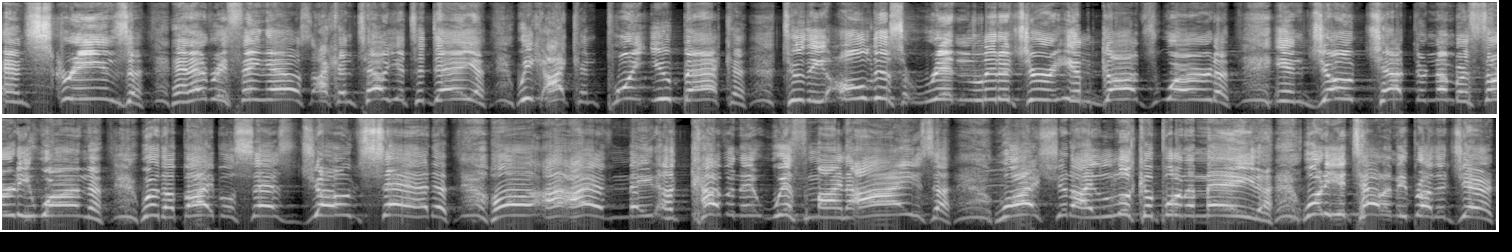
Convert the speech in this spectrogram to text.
and screens and everything else. I can tell you today, we, I can point you back to the oldest written literature in God's Word in Job chapter number 31, where the Bible says, Job said, Oh, I have made a covenant with mine eyes. Why should I look? Look upon a maid. What are you telling me, Brother Jared?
